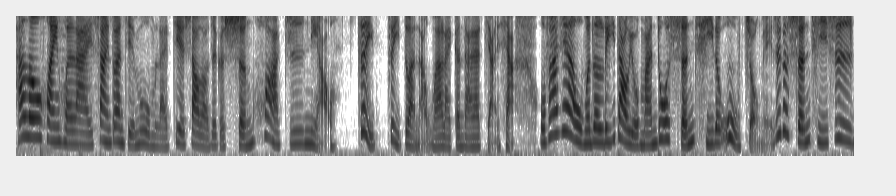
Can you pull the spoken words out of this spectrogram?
？Hello，欢迎回来。上一段节目，我们来介绍了这个神话之鸟。这一这一段啊，我们要来跟大家讲一下。我发现，我们的离岛有蛮多神奇的物种。诶，这个神奇是，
